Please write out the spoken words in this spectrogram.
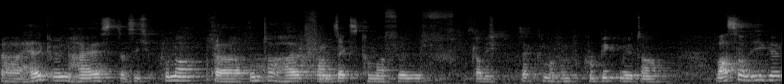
äh, hellgrün heißt, dass ich unter, äh, unterhalb von 6,5, glaube ich, 6,5 Kubikmeter Wasser liege.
